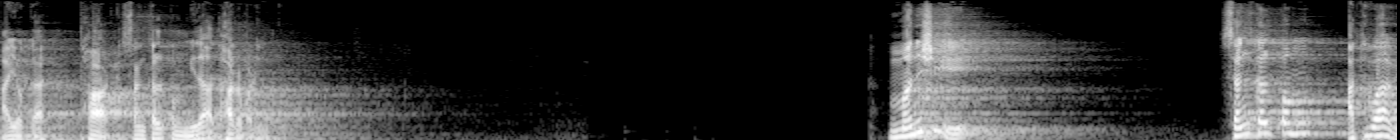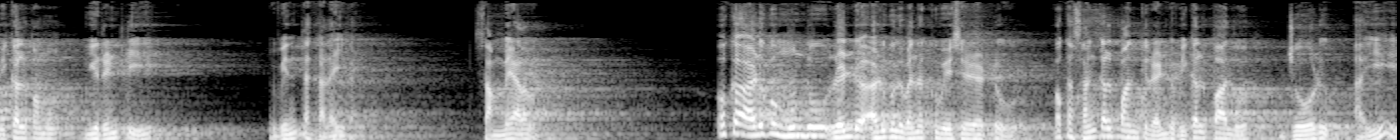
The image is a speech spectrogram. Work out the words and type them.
ఆ యొక్క థాట్ సంకల్పం మీద ఆధారపడింది. మనిషి సంకల్పము అథవా వికల్పము ఈ రెంటి వింత కలయిక సమ్మేళనం. ఒక అడుగు ముందు రెండు అడుగులు వెనక్కు వేసేటట్టు ఒక సంకల్పానికి రెండు వికల్పాలు జోడు అయి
